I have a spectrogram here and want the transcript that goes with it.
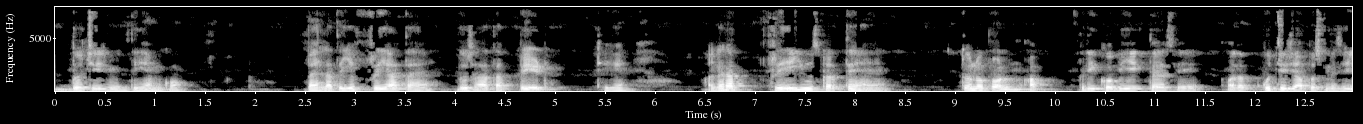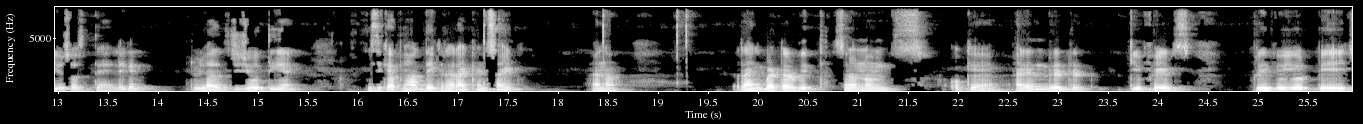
दो चीज़ मिलती है हमको। पहला तो ये फ्री आता है, दूसरा आता है पेड ठीक है? अगर आप फ्री यूज़ करते हैं तो नो प्रॉब्लम आप फ्री को भी एक तरह से मतलब कुछ चीज़ें आप उसमें से यूज़ कर सकते हैं, लेकिन जो ज़्यादा चीज़ें होती हैं, जैसे कि आप यहाँ देख रहे हैं राइट हैंड साइड है ना? Rank better with okay okay, and rated keywords preview your page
